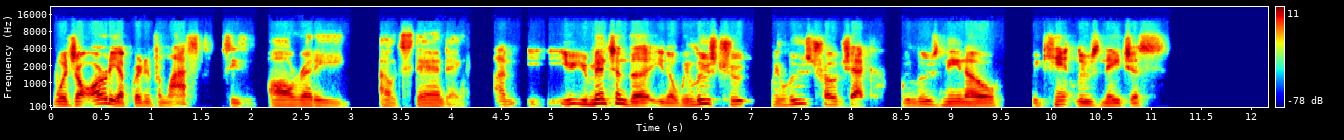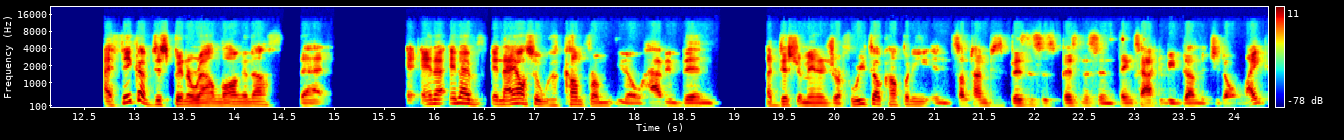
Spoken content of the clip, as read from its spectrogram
which are already upgraded from last season. Already outstanding um, you, you mentioned the, you know, we lose Tru- we lose Trocheck, we lose Nino, we can't lose Necas. I think I've just been around long enough that, and I, and I've and I also come from you know having been a district manager of a retail company, and sometimes business is business, and things have to be done that you don't like.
